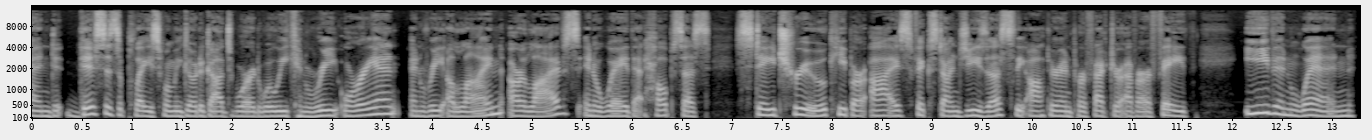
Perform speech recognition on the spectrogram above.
And this is a place when we go to God's word where we can reorient and realign our lives in a way that helps us stay true, keep our eyes fixed on Jesus, the author and perfecter of our faith, even when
